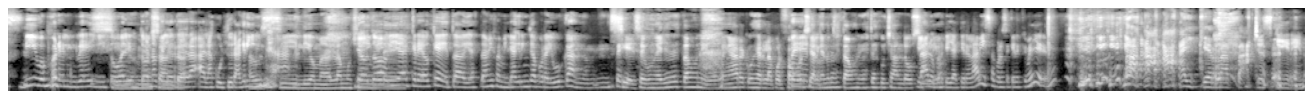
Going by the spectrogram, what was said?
Vivo por el inglés y Sí, todo el Dios entorno que le rodea a la cultura gringa. Auxilio, me habla mucho Yo inglés. todavía creo que todavía está mi familia gringa por ahí buscando. Sí, según ella es de Estados Unidos. Vengan a recogerla, por favor, Pero- si alguien de los Estados Unidos está escuchando auxilio. Claro, porque ella quiere la visa, por eso quiere que me llegue. ¡Ay, qué rata! Just kidding.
